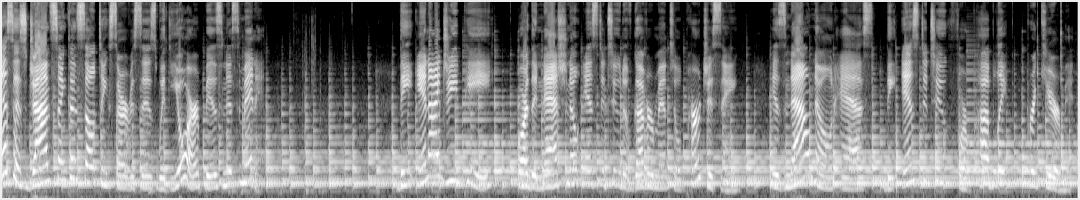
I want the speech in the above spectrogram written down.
This is Johnson Consulting Services with your Business Minute. The NIGP, or the National Institute of Governmental Purchasing, is now known as the Institute for Public Procurement.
